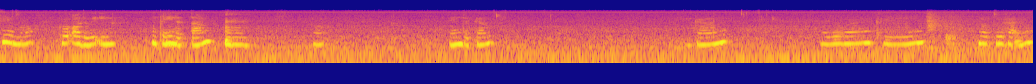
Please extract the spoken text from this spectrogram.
Clean your mouth. Go all the way in. Clean the Okay. tongue. Oh. And the gum. Gum. Other one clean. Not too hard, no?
